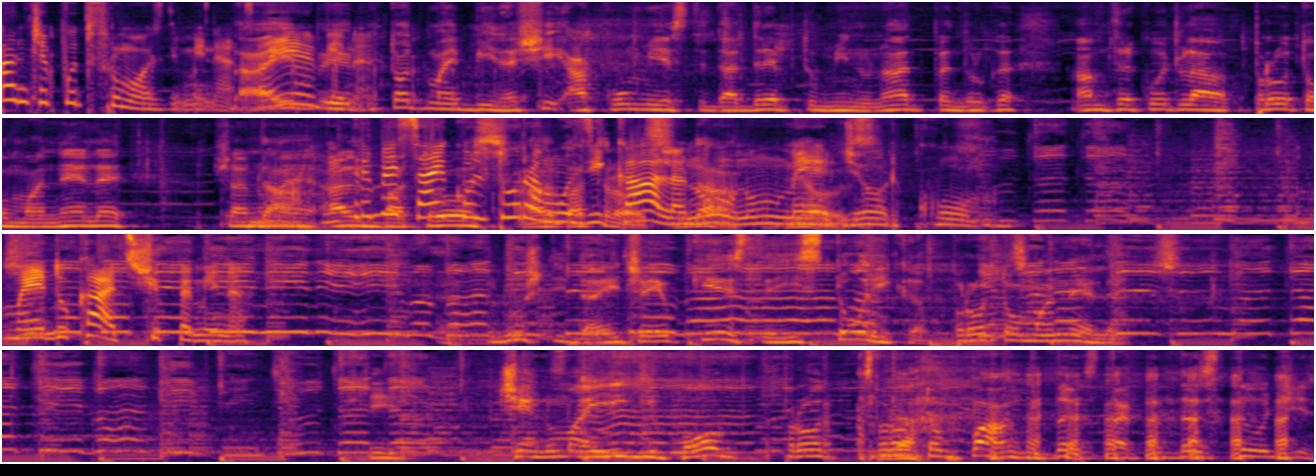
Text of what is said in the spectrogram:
a început frumos dimineața, Da, e, bine. tot mai bine. Și acum este de-a dreptul minunat pentru că am trecut la protomanele și anume Da. da. Păi Trebuie să ai cultură Albatros, muzicală, da, nu, nu eu mergi zic. oricum. Mă educați și pe mine. Nu știi, dar aici e o chestie istorică, protomanele. Știi? Ce, numai Iggy Pop, pro, protopunk de ăsta cu The Stooges.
